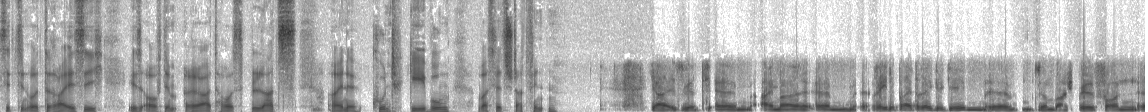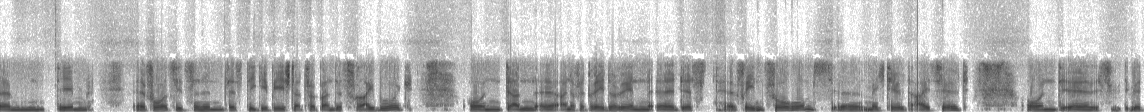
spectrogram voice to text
17.30 Uhr ist auf dem Rathausplatz eine Kundgebung. Was wird stattfinden? Ja, es wird ähm, einmal ähm, Redebeiträge geben, äh, zum Beispiel von ähm, dem äh, Vorsitzenden des DGB Stadtverbandes Freiburg und dann äh, einer Vertreterin äh, des äh, Friedensforums, äh, Mechthild Eisfeld. Und äh, wird,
